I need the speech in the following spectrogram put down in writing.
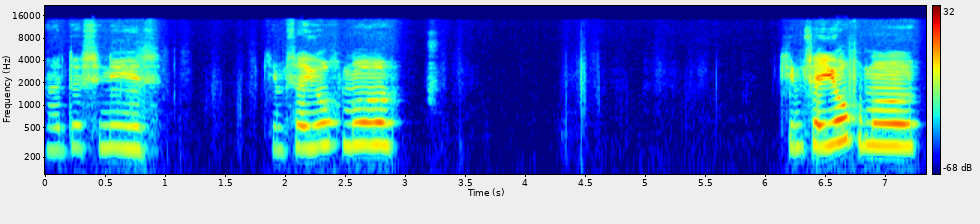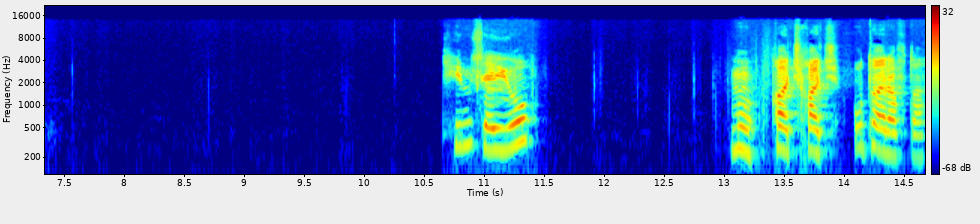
Neredesiniz? Kimse yok mu? Kimse yok mu? Kimse yok mu? Kaç kaç. O tarafta.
